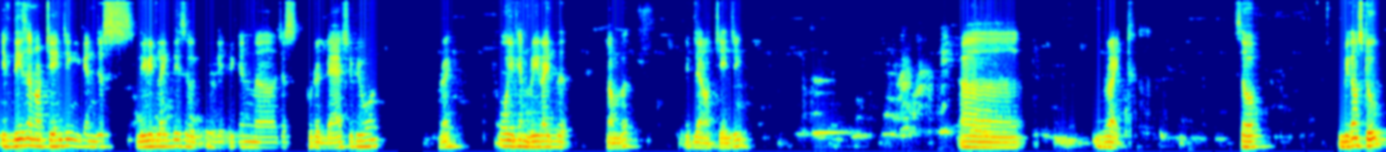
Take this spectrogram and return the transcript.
If these are not changing, you can just leave it like this. You can uh, just put a dash if you want, right? Or you can rewrite the number if they're not changing. Uh, right. So becomes two,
